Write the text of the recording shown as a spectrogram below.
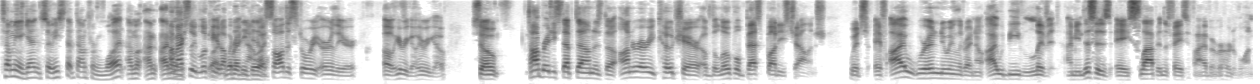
Tell me again. So he stepped down from what? I'm I'm I don't. I'm actually looking what- it up what did right he now. do? I saw this story earlier. Oh, here we go. Here we go. So Tom Brady stepped down as the honorary co-chair of the local Best Buddies Challenge, which if I were in New England right now, I would be livid. I mean, this is a slap in the face if I have ever heard of one.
